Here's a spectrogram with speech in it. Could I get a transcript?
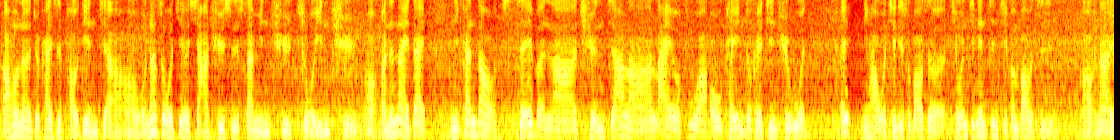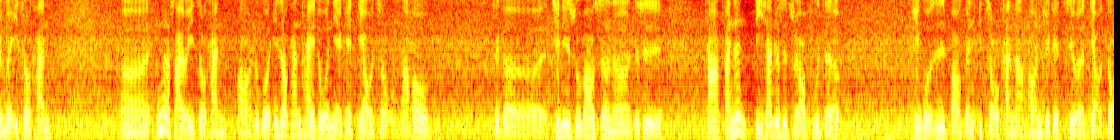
然后呢，就开始跑店家哦。我那时候我记得辖区是三明区、左营区哦，反正那一带你看到 Seven 啦、全家啦、莱尔富啊，OK，你都可以进去问。哎，你好，我前力书报社，请问今天进几份报纸？哦，那有没有一周刊？呃，那时候还有一周刊哦。如果一周刊太多，你也可以调走。然后这个前力书报社呢，就是它反正底下就是主要负责苹果日报跟一周刊呐，哦，你就可以自由的调动。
